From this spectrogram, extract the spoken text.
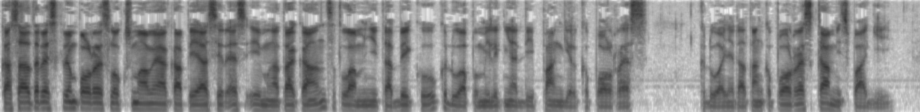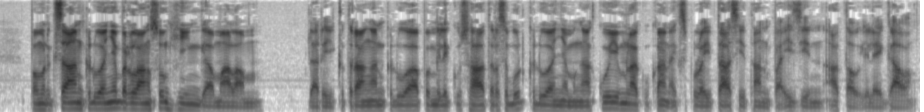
Kasat Reskrim Polres Loksmawe AKP Yasir SE mengatakan setelah menyita beko, kedua pemiliknya dipanggil ke Polres. Keduanya datang ke Polres Kamis pagi. Pemeriksaan keduanya berlangsung hingga malam. Dari keterangan kedua pemilik usaha tersebut, keduanya mengakui melakukan eksploitasi tanpa izin atau ilegal.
